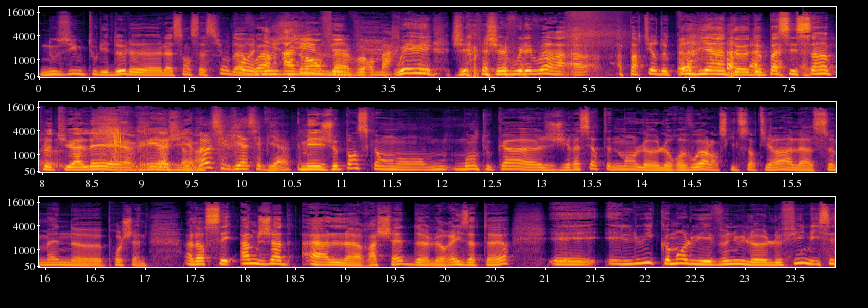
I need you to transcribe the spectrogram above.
nous eûmes tous les deux le- la sensation d'avoir Oh, un grand film. Vous remarquez Oui, oui, je, je voulais voir à, partir de combien de, de passés simples tu allais réagir. Non, c'est bien, c'est bien. Mais je pense qu'en moi en tout cas, euh, j'irai certainement le, le revoir lorsqu'il sortira la semaine euh, prochaine. Alors c'est Amjad Al-Rached, le réalisateur, et, et lui, comment lui est venu le, le film? Il s'est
